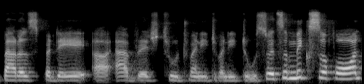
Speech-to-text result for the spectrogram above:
barrels per day uh, average through 2022. So it's a mix of all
